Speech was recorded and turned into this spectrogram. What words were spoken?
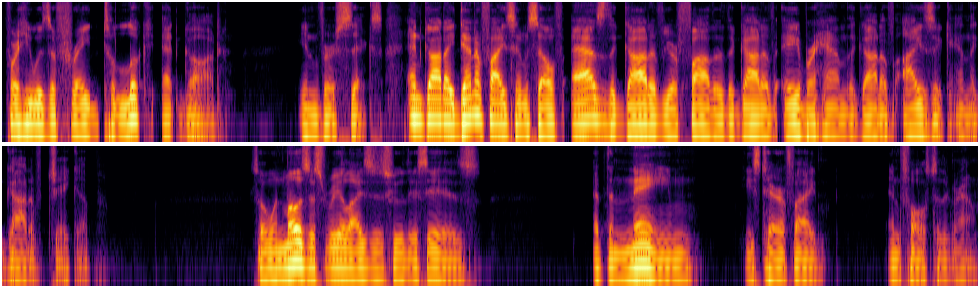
for he was afraid to look at God in verse 6. And God identifies himself as the God of your father, the God of Abraham, the God of Isaac, and the God of Jacob. So when Moses realizes who this is, at the name, he's terrified and falls to the ground.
